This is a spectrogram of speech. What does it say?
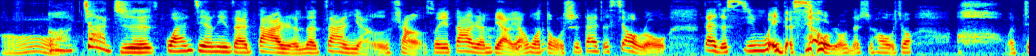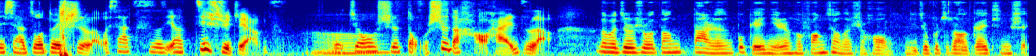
哦，啊，价值观建立在大人的赞扬上，所以大人表扬我懂事，带着笑容，带着欣慰的笑容的时候，我就，哦，我这下做对事了，我下次要继续这样子，我就是懂事的好孩子了。那么就是说，当大人不给你任何方向的时候，你就不知道该听谁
